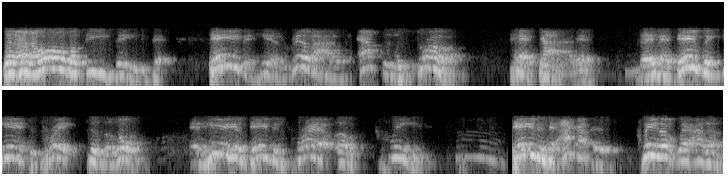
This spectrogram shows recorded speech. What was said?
But out of all of these things that David here realized after the son had died, and amen, David began to pray to the Lord. And here is David's prayer of cleaning. Hmm. David said, I got to clean up where I done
